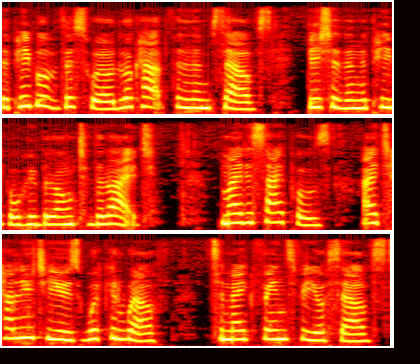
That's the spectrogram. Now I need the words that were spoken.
The people of this world look out for themselves better than the people who belong to the light. My disciples, I tell you to use wicked wealth to make friends for yourselves.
